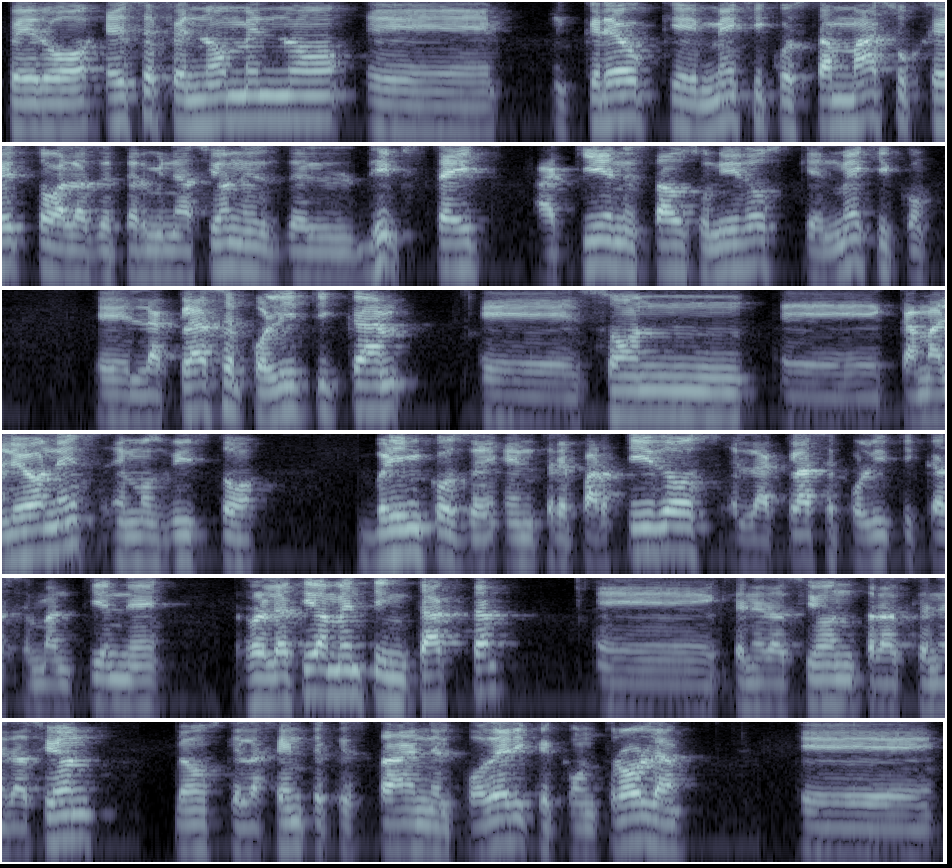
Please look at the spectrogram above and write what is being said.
pero ese fenómeno eh, creo que México está más sujeto a las determinaciones del Deep State aquí en Estados Unidos que en México. la clase política son camaleones, hemos visto brincos entre partidos, la clase política se mantiene relativamente intacta, eh, generación tras generación. Vemos que la gente que está en el poder y que controla eh,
